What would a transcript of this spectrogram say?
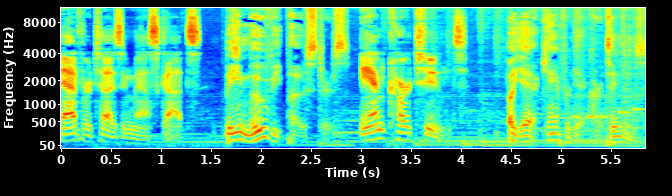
Advertising mascots. B movie posters. And cartoons. Oh, yeah, can't forget cartoons.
